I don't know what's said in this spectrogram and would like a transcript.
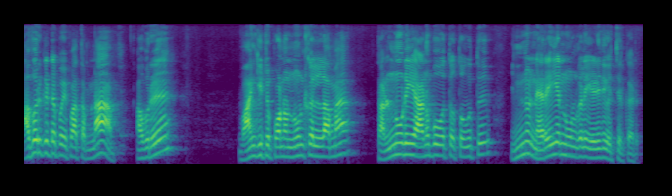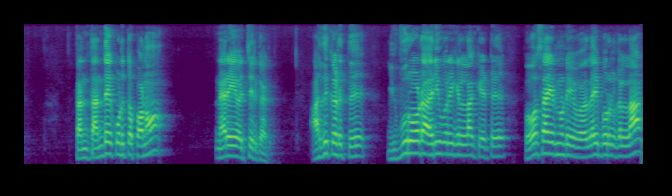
அவர்கிட்ட போய் பார்த்தோம்னா அவர் வாங்கிட்டு போன நூல்கள் இல்லாமல் தன்னுடைய அனுபவத்தை தொகுத்து இன்னும் நிறைய நூல்களை எழுதி வச்சுருக்காரு. தன் தந்தை கொடுத்த பணம் நிறைய வச்சுருக்காரு. அதுக்கடுத்து இவரோட அறிவுரைகள்லாம் கேட்டு விவசாயினுடைய விளைபொருள்கள்லாம்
